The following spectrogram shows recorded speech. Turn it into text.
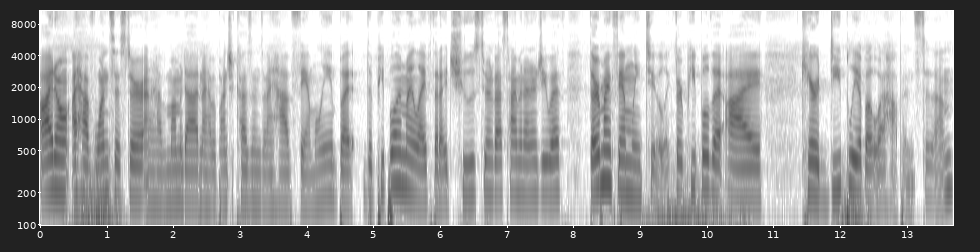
I don't, I have one sister and I have a mom and dad and I have a bunch of cousins and I have family, but the people in my life that I choose to invest time and energy with, they're my family too. Like, they're people that I care deeply about what happens to them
